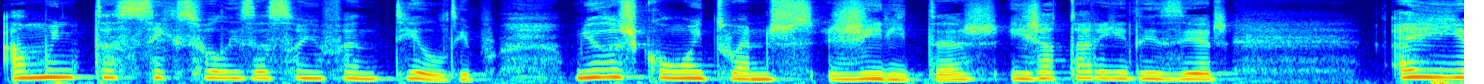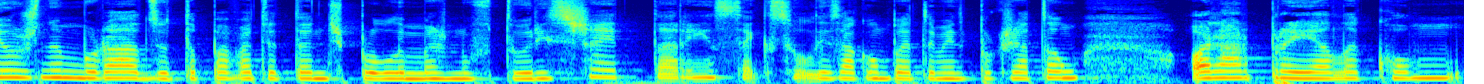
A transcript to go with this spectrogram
há muita sexualização infantil. Tipo, miúdas com 8 anos giritas e já estarem a dizer. Aí os namorados, pai vai ter tantos problemas no futuro. Isso já é estarem a sexualizar completamente porque já estão olhar para ela como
